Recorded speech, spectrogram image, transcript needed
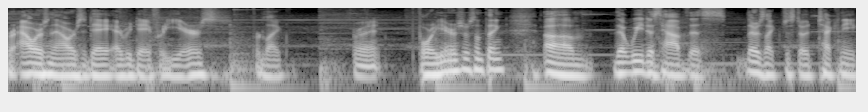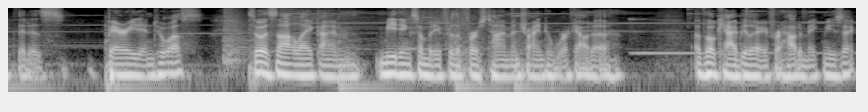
for hours and hours a day every day for years for like Right. four years or something um, that we just have this there's like just a technique that is buried into us so it's not like i'm meeting somebody for the first time and trying to work out a, a vocabulary for how to make music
